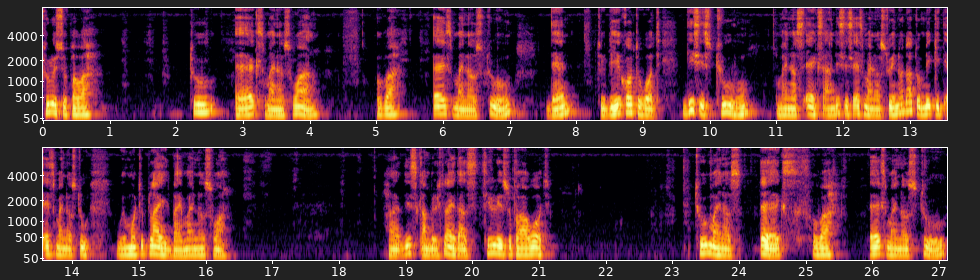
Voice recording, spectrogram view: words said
2 raised to the power 2x minus 1 over x minus 2 then to be equal to what? This is 2 minus x and this is s minus 2 in order to make it s minus 2 we multiply it by minus 1 uh, this can be written as 3 raised to power what? 2 minus x over x minus 2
